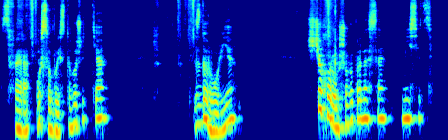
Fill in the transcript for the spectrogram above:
сфера особистого життя, здоров'я. Що хорошого принесе місяць?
